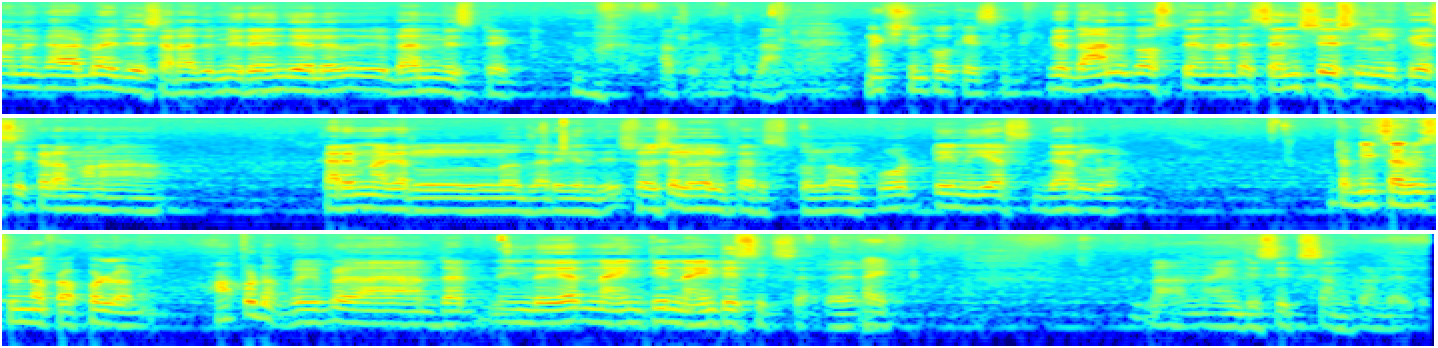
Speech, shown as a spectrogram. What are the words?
ఆయనకు అడ్వైజ్ చేశారు. అది మీరు ఏం చేయలేదు డన్ మిస్టేక్ అట్లా అంత దాంట్లో. నెక్స్ట్ ఇంకో కేసు అండి. ఇక దానికి వస్తే ఏంటంటే సెన్సేషనల్ కేసు ఇక్కడ మన కరీంనగర్లో జరిగింది. సోషల్ వెల్ఫేర్ స్కూల్లో ఫోర్టీన్ ఇయర్స్ గర్ల్. అంటే మీ సర్వీస్లో ఉన్నప్పుడు అప్పుడులోనే? అప్పుడు that in the year nineteen ninety six. Right. Ninety six అనుకోండి. అది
